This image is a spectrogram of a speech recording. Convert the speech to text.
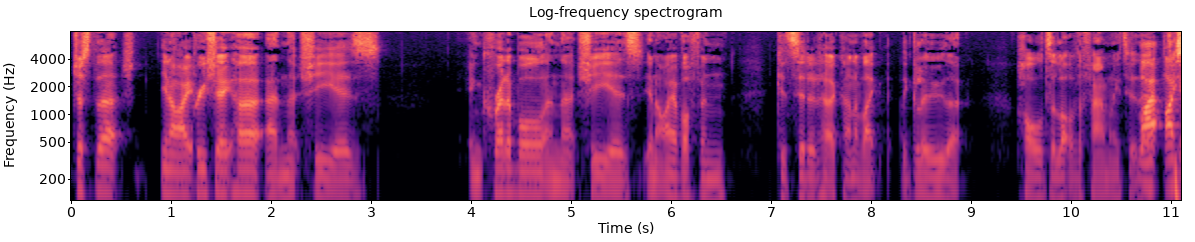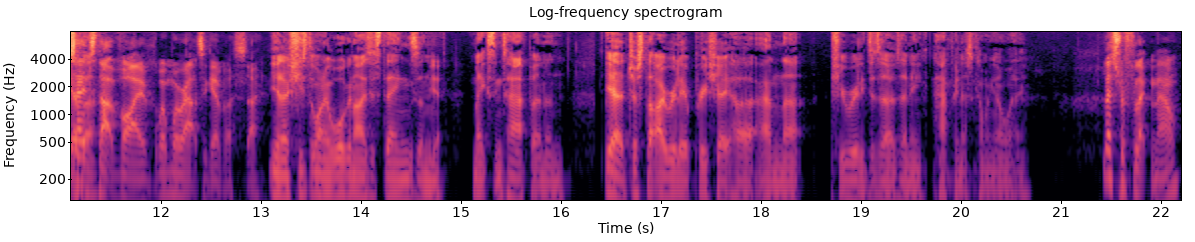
just that you know I appreciate her and that she is incredible and that she is you know I have often considered her kind of like the glue that holds a lot of the family to the, I, I together. sense that vibe when we're out together. So You know, she's the one who organizes things and Yeah. makes things happen, and yeah, just that I really appreciate her and that she really deserves any happiness coming our way. let's reflect now.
